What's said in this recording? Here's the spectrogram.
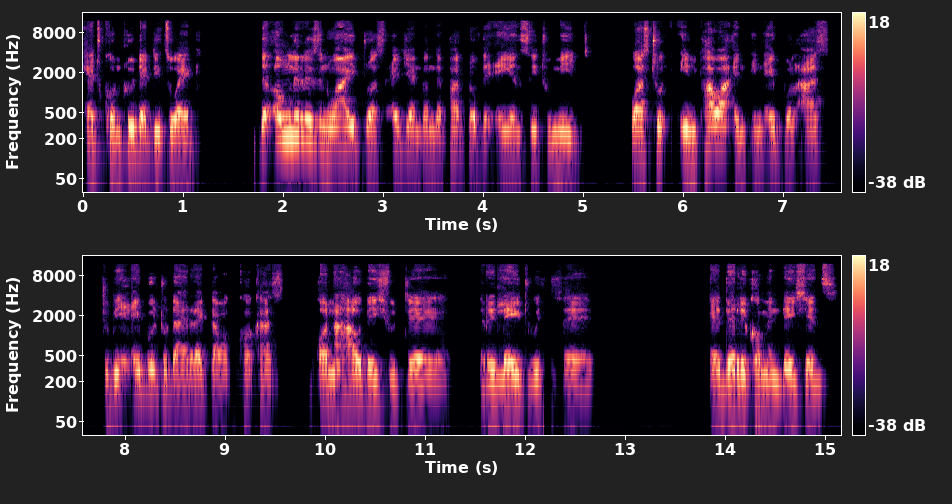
had concluded its work. The only reason why it was urgent on the part of the ANC to meet was to empower and enable us to be able to direct our caucus on how they should uh, relate with uh, Uh, the recommendations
